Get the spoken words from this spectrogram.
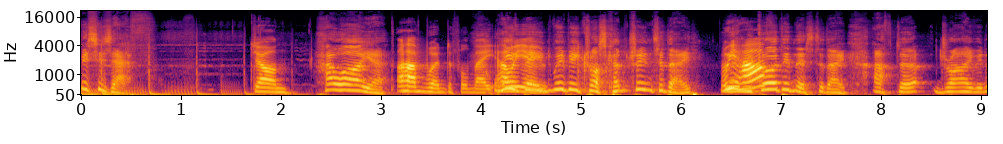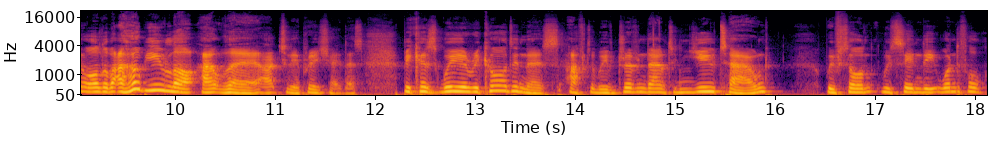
Mrs. F, John, how are you? I'm wonderful, mate. How we've are you? Been, we've been cross countrying today. We We're have? recording this today after driving all the way. I hope you lot out there actually appreciate this because we're recording this after we've driven down to Newtown. We've saw we've seen the wonderful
